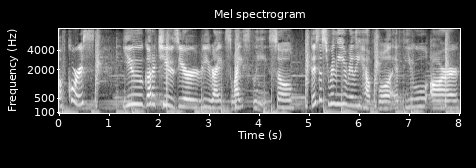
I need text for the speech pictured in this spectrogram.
of course, you gotta choose your rewrites wisely. So this is really, really helpful if you are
